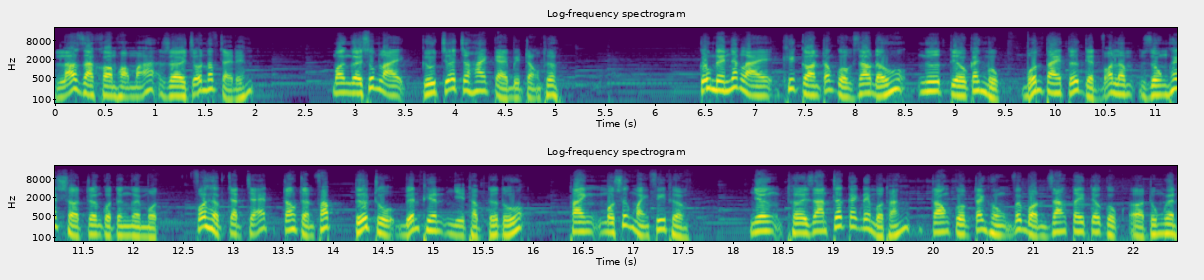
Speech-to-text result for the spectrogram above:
lão già khòm họ mã rời chỗ nấp chạy đến. Mọi người xúm lại cứu chữa cho hai kẻ bị trọng thương. Cũng nên nhắc lại khi còn trong cuộc giao đấu, ngư tiểu canh mục, bốn tay tứ kiệt võ lâm dùng hết sở trường của từng người một, phối hợp chặt chẽ trong trận pháp tứ trụ biến thiên nhị thập tứ tú, thành một sức mạnh phi thường. Nhưng thời gian trước cách đây một tháng, trong cuộc tranh hùng với bọn Giang Tây Tiêu Cục ở Trung Nguyên,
